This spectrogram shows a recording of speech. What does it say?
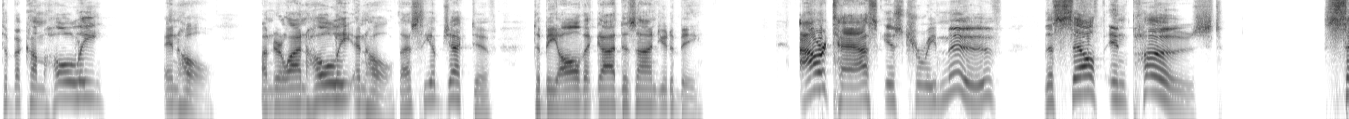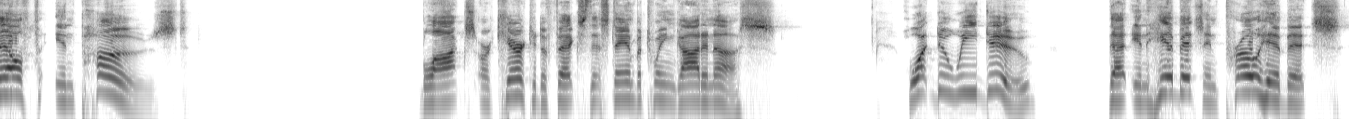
to become holy and whole. Underline holy and whole. That's the objective to be all that God designed you to be. Our task is to remove the self imposed, self imposed blocks or character defects that stand between God and us. What do we do that inhibits and prohibits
